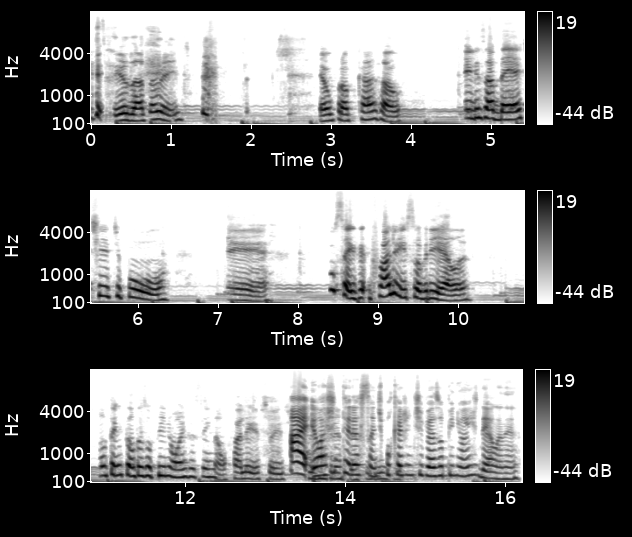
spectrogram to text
Exatamente. É o próprio casal. Elizabeth, tipo. É... Não sei, fale aí sobre ela. Não tenho tantas opiniões assim, não. Fale aí suas. Ah, eu acho interessante porque a gente vê as opiniões dela, né?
